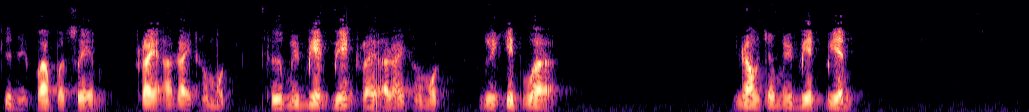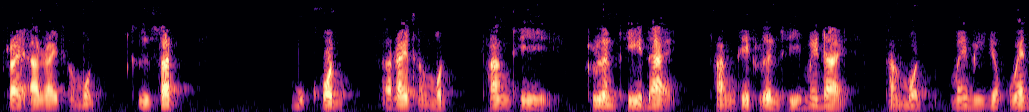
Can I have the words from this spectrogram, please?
คือในความประเสริฐใครอะไรทั้งหมด คือไม่เบียดเบียนใครอะไรทั้งหมดด้วยคิดว่า เราจะไม่เบียดเบียน ใครอะไรทั้งหมด คือสัตว์บุคคลอะไรทั้งหมด ทั้งที่ เคลื่อนที่ได้ ทั้งที่เคลื่อนที่ไม่ได้ ทั้งหมดไม่มียกเว้น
